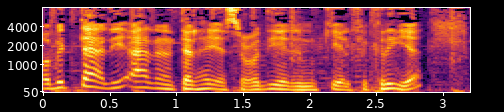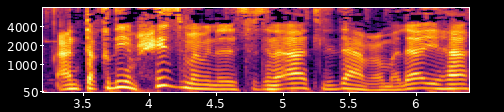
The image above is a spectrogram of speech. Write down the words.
وبالتالي أعلنت الهيئة السعودية للملكية الفكرية عن تقديم حزمة من الاستثناءات لدعم عملائها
